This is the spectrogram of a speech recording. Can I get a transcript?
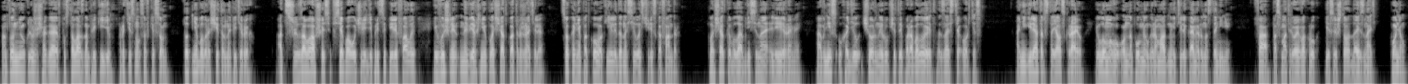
Антон, неуклюже шагая в пустолазном прикиде, протиснулся в кессон. Тот не был рассчитан на пятерых. Отшлюзовавшись, все по очереди прицепили фалы и вышли на верхнюю площадку отражателя. Цоканье подковок еле доносилось через скафандр. Площадка была обнесена леерами, а вниз уходил черный рубчатый параболоид Застя Ортис. Аннигилятор стоял с краю, и Ломову он напомнил громадную телекамеру на станине. «Фа, посматривай вокруг, если что, дай знать. Понял».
